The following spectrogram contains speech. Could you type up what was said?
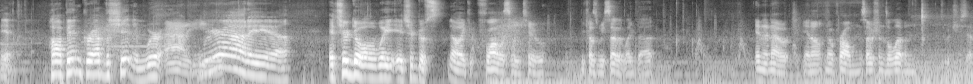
Yeah. Hop in, grab the shit, and we're out of here. We're out of here. It should go away. It should go uh, like flawlessly too, because we said it like that. In and out, you know, no problems. Ocean's Eleven, That's what she said.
